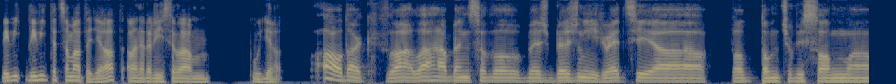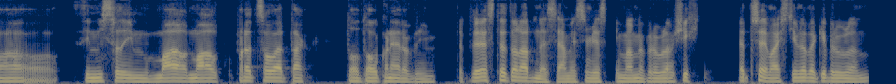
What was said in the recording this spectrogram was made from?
Vy, vy víte, co máte dělat, ale nedaří se vám udělat. Ano, tak zahrabem se do bež, bežných věcí a to, tom, čo by som uh, si myslím mal, mal pracovat, tak to tolko nerobím. Takže jste to na dnes. Já myslím, že s tím máme problém všichni. Petře, máš s tímhle taky problém?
